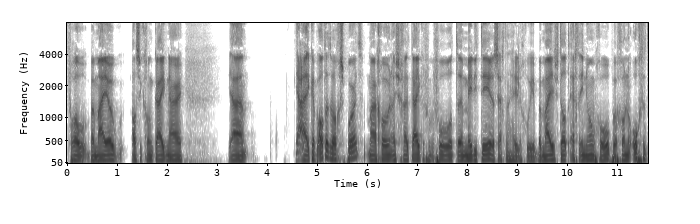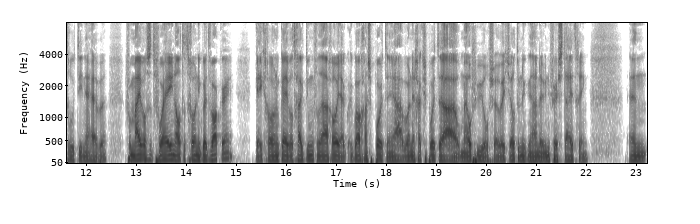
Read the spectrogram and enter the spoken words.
Vooral bij mij ook, als ik gewoon kijk naar, ja, ja, ik heb altijd wel gesport, maar gewoon als je gaat kijken voor bijvoorbeeld uh, mediteren is echt een hele goede. Bij mij is dat echt enorm geholpen. Gewoon een ochtendroutine hebben. Voor mij was het voorheen altijd gewoon, ik werd wakker. Keek gewoon, oké, wat ga ik doen vandaag? Oh ja, ik, ik wou gaan sporten. Ja, wanneer ga ik sporten? Ja, om 11 uur of zo, weet je wel, toen ik naar de universiteit ging. En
